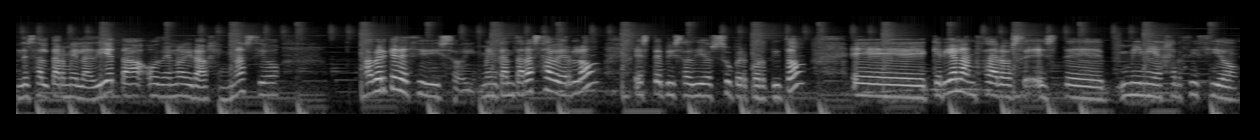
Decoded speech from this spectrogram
de saltarme la dieta o de no ir al gimnasio a ver qué decidís hoy. Me encantará saberlo. Este episodio es súper cortito. Eh, quería lanzaros este mini ejercicio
